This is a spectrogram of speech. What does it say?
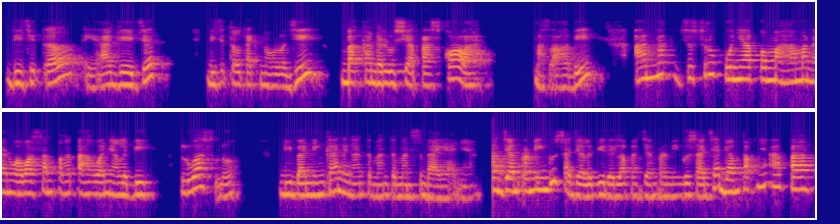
digital ya gadget digital teknologi bahkan dari usia prasekolah Mas Albi anak justru punya pemahaman dan wawasan pengetahuan yang lebih luas loh dibandingkan dengan teman-teman sebayanya. 8 jam per minggu saja lebih dari 8 jam per minggu saja dampaknya apa?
